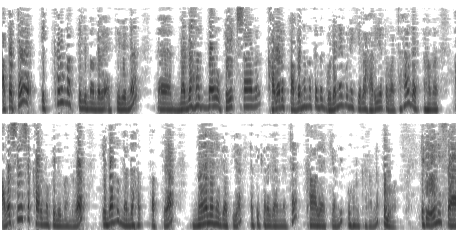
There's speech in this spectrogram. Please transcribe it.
අපට එක් කරුණක් පිළිබඳව ඇති වෙන නදහත් බව උපේක්ෂාව කවර පදනමකද ගොඩනැගුණේ කියලා හරියට වටහා ගත්තාම අවශේෂ කර්ම පිළිබඳව එබඳු නදහත් තත්වයක් නොයලෙන ගතියක් ඇති කරගන්නට කාලයක් යද්දී පුහුණු කරන්න පුළුවන්. ඉතින් ඒ නිසා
